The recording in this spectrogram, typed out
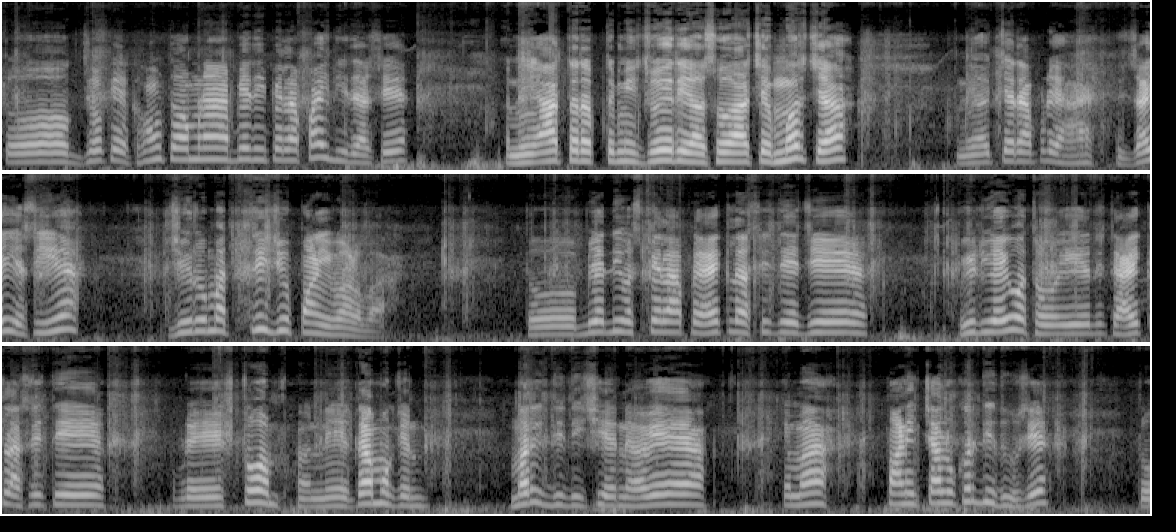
તો જો કે ઘઉં તો હમણાં બે દી પહેલાં પાઈ દીધા છે. અને આ તરફ તમે જોઈ રહ્યા છો, આ છે મરચાં. ને અત્યારે આપણે જઈએ છીએ જીરુમાં ત્રીજું પાણી વાળવા. તો બે દિવસ પહેલાં આપણે હાઈ ક્લાસ રીતે જે વીડિયો આવ્યો હતો, એ રીતે હાઈ ક્લાસ રીતે આપણે સ્ટોમ અને ગામોજન મારી દીધી છે અને હવે એમાં પાણી ચાલુ કરી દીધું છે. તો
